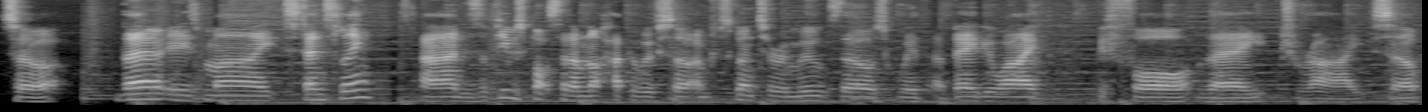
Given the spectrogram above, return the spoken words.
So there is my stenciling and there's a few spots that I'm not happy with so I'm just going to remove those with a baby wipe before they dry. So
